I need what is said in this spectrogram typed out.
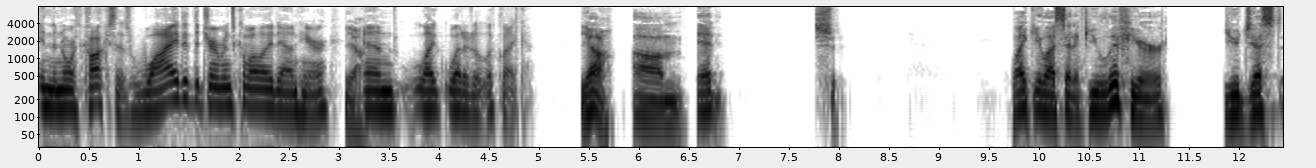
in the North Caucasus. Why did the Germans come all the way down here, Yeah. and like what did it look like? Yeah. Um, it, like Eli said, if you live here, you just,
